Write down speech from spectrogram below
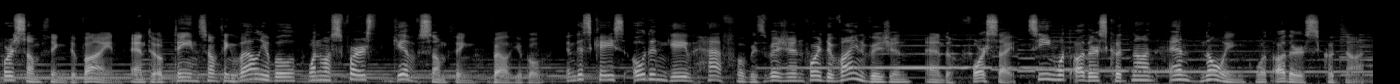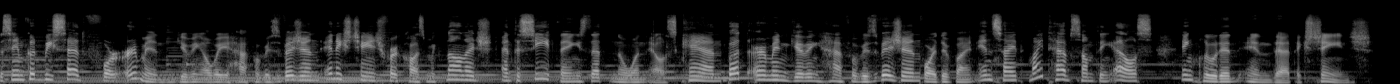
for something divine. And to obtain something valuable, one must first give something valuable. In this case, Odin gave half of his vision for divine vision and foresight, seeing what others could not and knowing what others could not. The same could be said for Irmin giving away half of his vision in exchange for cosmic knowledge and to see things that no one else can, but Irmin giving half of his vision for divine insight might have something else included in that exchange.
